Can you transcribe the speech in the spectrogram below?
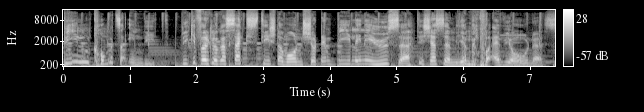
bilen kommet seg inn dit? Like før klokka seks tirsdag morgen kjørte en bil inn i huset til Kjessem hjemme på Evje og Hornes.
